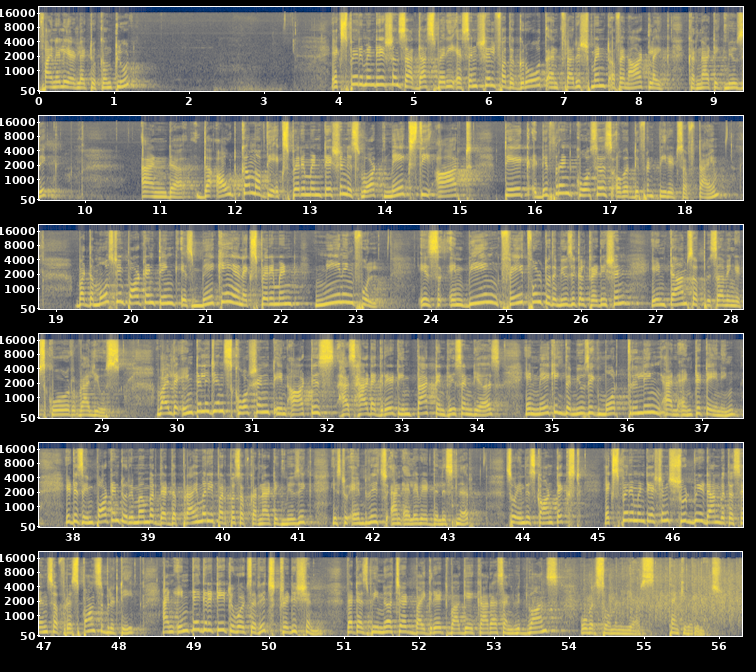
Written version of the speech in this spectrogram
Finally, I'd like to conclude. Experimentations are thus very essential for the growth and flourishment of an art like Carnatic music. And uh, the outcome of the experimentation is what makes the art take different courses over different periods of time. But the most important thing is making an experiment meaningful, is in being faithful to the musical tradition in terms of preserving its core values. While the intelligence quotient in artists has had a great impact in recent years in making the music more thrilling and entertaining, it is important to remember that the primary purpose of Carnatic music is to enrich and elevate the listener. So, in this context, experimentation should be done with a sense of responsibility and integrity towards a rich tradition that has been nurtured by great Vaggeyakaras and Vidwans over so many years. Thank you very much.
